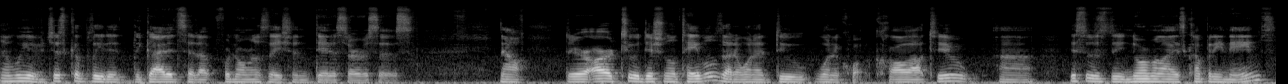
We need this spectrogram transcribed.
And we have just completed the guided setup for normalization data services. Now, there are two additional tables that I want to do want to call out to. Uh, this is the normalized company names.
